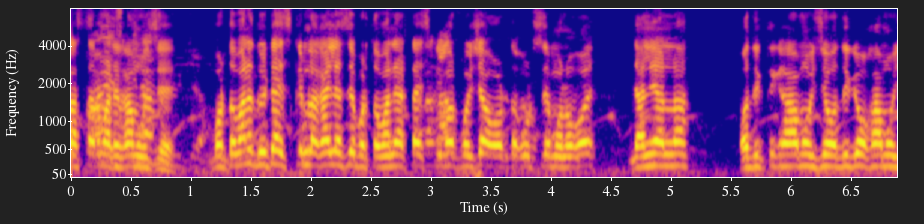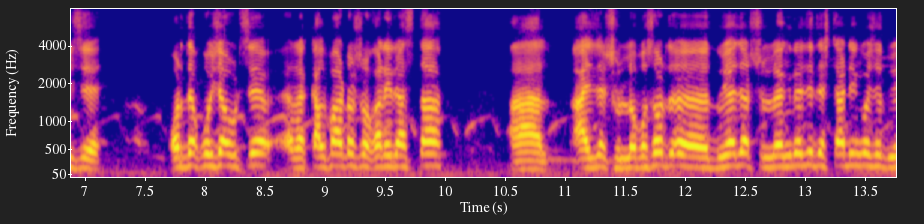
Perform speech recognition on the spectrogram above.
রাস্তার মাটির কাম হইছে বর্তমানে দুইটা স্কিম লাগাই আছে বর্তমানে একটা স্কিমের পয়সা অর্ধেক উঠছে মনে হয় জানি না। অধিক থেকে কাম হইছে অধিকেও কাম হইছে অর্ধেক পয়সা উঠছে কালপাহাটর সরকারি রাস্তা। আর আজ ষোলো বছর দুই হাজার ষোলো ইংরেজিতে স্টার্টিং হয়েছে দুই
